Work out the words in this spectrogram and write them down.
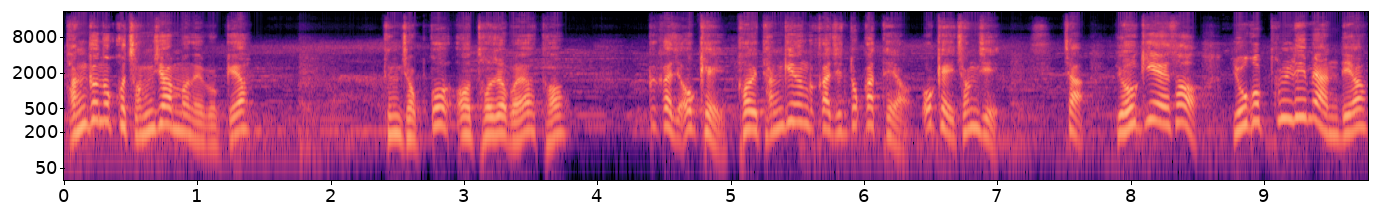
당겨놓고 정지 한번 해볼게요. 등 접고 어 더 접어요 더 끝까지 오케이 거의 당기는 것까지 똑같아요. 오케이 정지. 자 여기에서 요거 풀리면 안 돼요.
